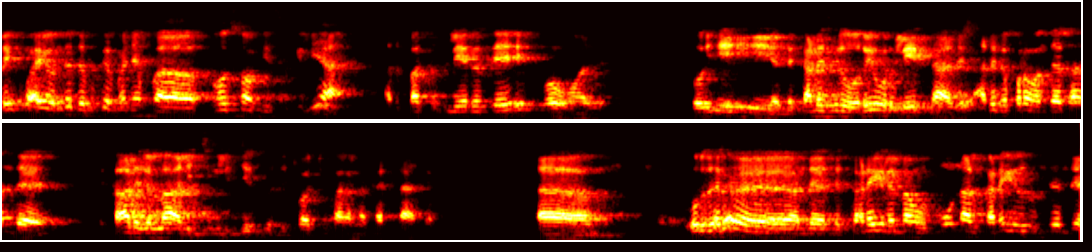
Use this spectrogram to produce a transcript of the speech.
டெக் வாய் வந்து இந்த புக்கர் போஸ்ட் ஆஃபீஸ் இருக்கு இல்லையா? அது பக்கத்துல இருந்தே போகும் அது. போய் அந்த கடைசியில் ஒரே ஒரு லேட் தான் அது. அதுக்கப்புறம் வந்தால் தான் அந்த காடுகள்லாம் அழிச்சு கிழிச்சு இந்த மரம்லாம் கட்டினாங்க. ஒரு தடவை அந்த அந்த கடைகள் எல்லாம் ஒரு மூணு நாலு கடைகள் வந்து அந்த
